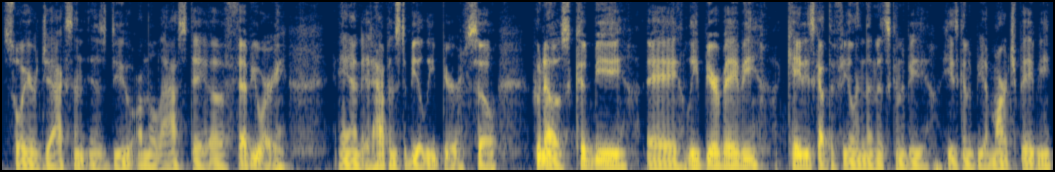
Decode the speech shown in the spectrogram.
Sawyer Jackson is due on the last day of February, and it happens to be a leap year. So who knows? Could be a leap year baby. Katie's got the feeling that it's going to be he's going to be a March baby.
